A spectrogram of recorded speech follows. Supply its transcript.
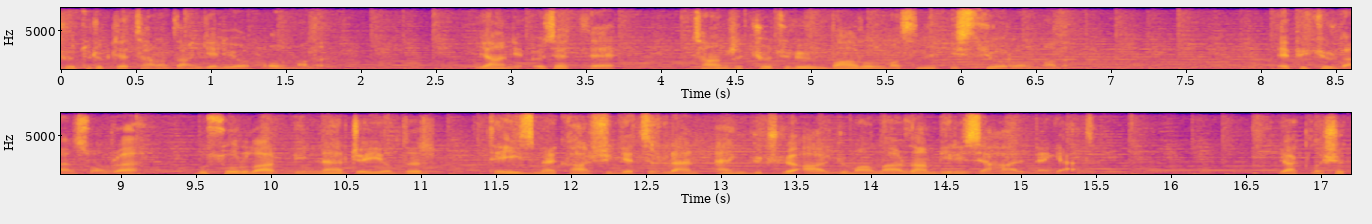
kötülük de Tanrı'dan geliyor olmalı. Yani özetle Tanrı kötülüğün var olmasını istiyor olmalı. Epikür'den sonra bu sorular binlerce yıldır teizme karşı getirilen en güçlü argümanlardan birisi haline geldi. Yaklaşık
